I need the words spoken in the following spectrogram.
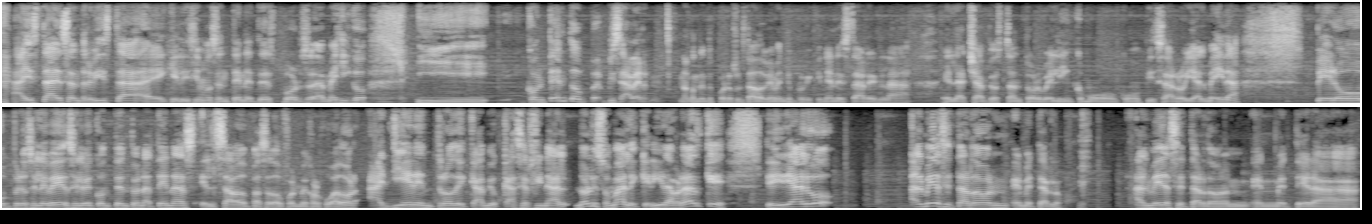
Ahí está esa entrevista eh, que le hicimos en TNT Sports a México y contento, pues, a ver, no contento por el resultado, obviamente, porque querían estar en la, en la Champions, tanto Orbelín como, como Pizarro y Almeida. Pero, pero se le ve, se le ve contento en Atenas. El sábado pasado fue el mejor jugador. Ayer entró de cambio casi al final. No lo hizo mal, le quería. La verdad es que te diría algo. Almeida se tardó en meterlo. Almeida se tardó en, en meter a,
